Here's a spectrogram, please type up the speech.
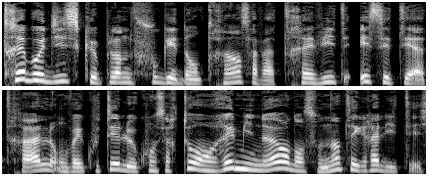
Très beau disque, plein de fougue et d'entrain, ça va très vite et c'est théâtral. On va écouter le concerto en ré mineur dans son intégralité.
